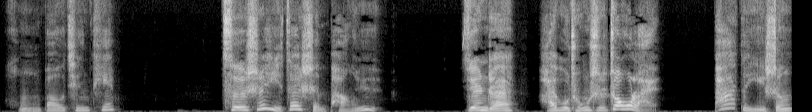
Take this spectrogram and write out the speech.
红包青天。此时已在审庞玉，奸贼还不从实招来！啪的一声，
